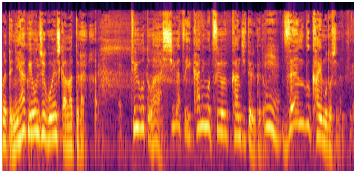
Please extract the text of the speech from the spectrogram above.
べて245円しか上がってない。ということは、7月いかにも強く感じてるけど、ええ、全部買い戻しなんですね。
